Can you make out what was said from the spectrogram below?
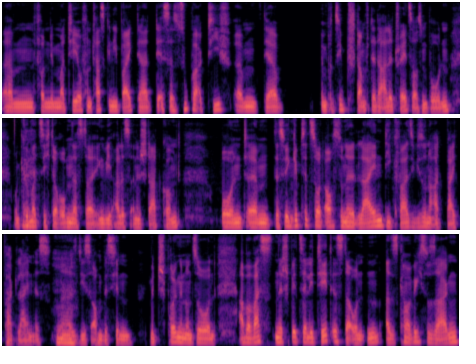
ähm, von dem Matteo von Tuscany Bike. Der, hat- der ist da super aktiv. Ähm, der im Prinzip stampft er da alle Trails aus dem Boden und kümmert sich darum, dass da irgendwie alles an den Start kommt. Und ähm, deswegen gibt es jetzt dort auch so eine Line, die quasi wie so eine Art Bikepark-Line ist. Mhm. Also die ist auch ein bisschen mit Sprüngen und so. Und, aber was eine Spezialität ist da unten, also das kann man wirklich so sagen,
